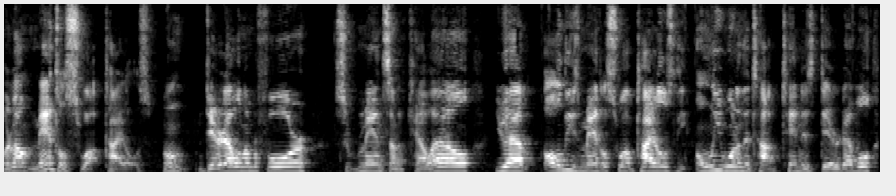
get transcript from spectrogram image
What about mantle swap titles? Well, Daredevil number four, Superman Son of Kal-El. You have all these mantle swap titles. The only one in the top 10 is Daredevil,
